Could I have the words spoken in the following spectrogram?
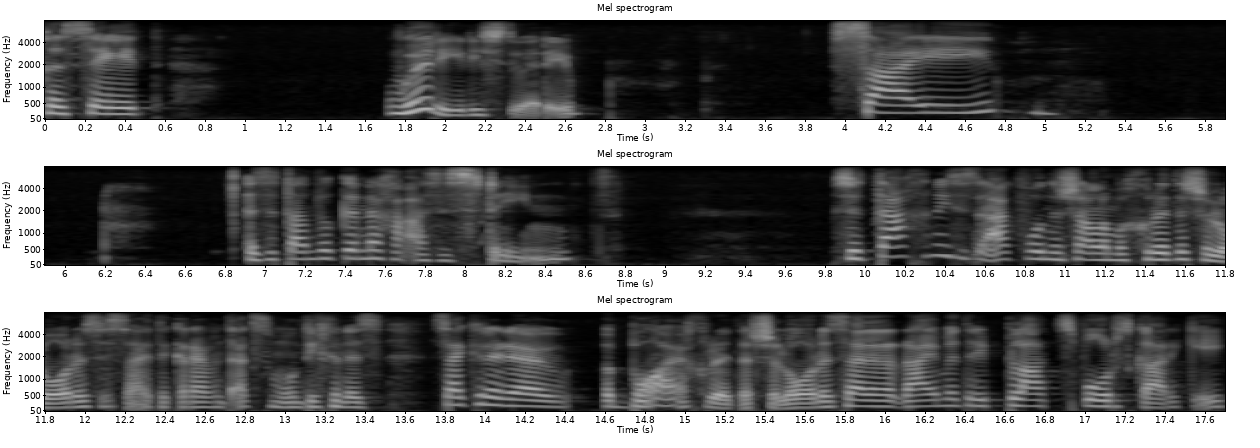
gesê het hoor hierdie storie. Sy is 'n tandheelkundige assistent. So tegnies is ek veronderstel om 'n groter salaris as hy te kry want ek se mondhygiënis, sy kry nou 'n baie groter salaris. Sy ry met 'n plat sportkarretjie.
